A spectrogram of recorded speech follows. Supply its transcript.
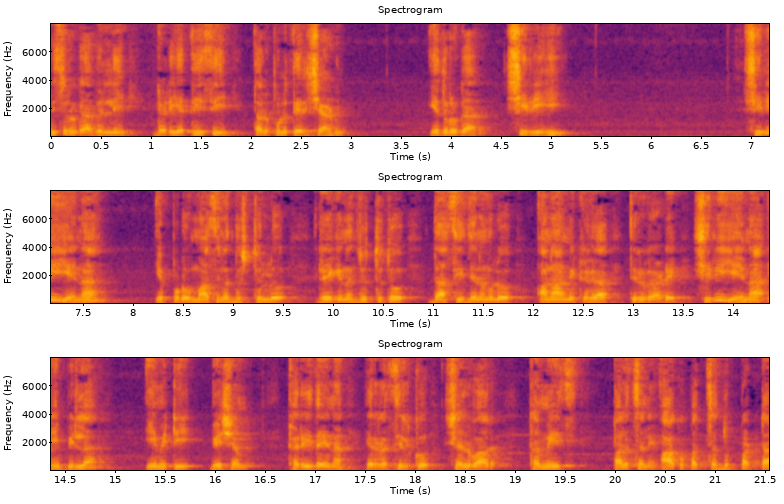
విసురుగా వెళ్ళి గడియ తీసి తలుపులు తెరిచాడు. ఎదురుగా షిరీ. షిరీయేనా? ఎప్పుడు మాసిన దుస్తుల్లో రేగిన జుత్తుతో దాసీ జనములో అనామికగా తిరుగాడే షిరీయేనా ఈ పిల్ల? ఏమిటి వేషం? ఖరీదైన ఎర్ర సిల్క్ షెల్వార్ కమీజ్ పలచని ఆకుపచ్చ దుప్పట్ట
